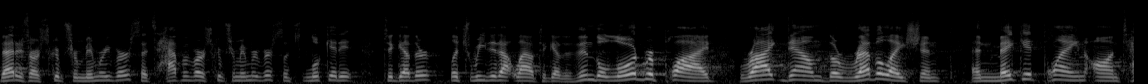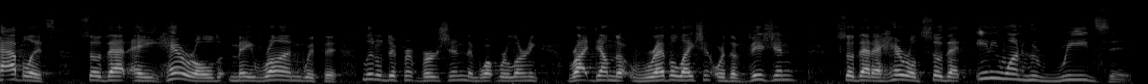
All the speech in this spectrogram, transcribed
That is our scripture memory verse. That's half of our scripture memory verse. Let's look at it together. Let's read it out loud together. Then the Lord replied, Write down the revelation and make it plain on tablets so that a herald may run with it. Little different version than what we're learning. Write down the revelation or the vision so that a herald, so that anyone who reads it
